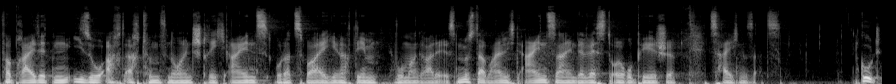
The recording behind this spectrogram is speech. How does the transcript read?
verbreiteten ISO 8859-1 oder 2, je nachdem, wo man gerade ist. Müsste aber eigentlich 1 sein, der westeuropäische Zeichensatz. Gut.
